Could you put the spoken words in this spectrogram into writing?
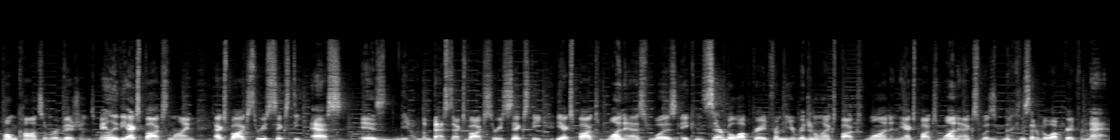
home console revisions, mainly the Xbox line. Xbox 360S is you know the best Xbox 360. The Xbox One S was a considerable upgrade from the original Xbox One, and the Xbox One X was a considerable upgrade from that.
